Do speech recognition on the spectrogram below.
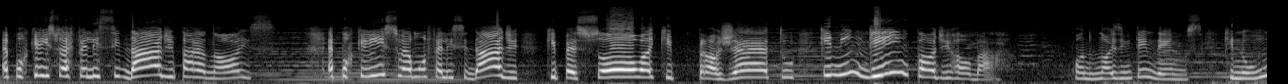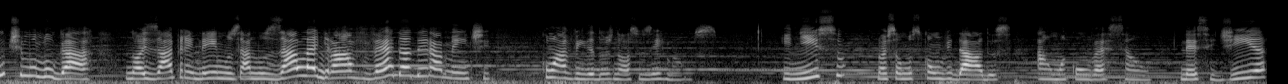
é porque isso é felicidade para nós. É porque isso é uma felicidade que pessoa, que projeto, que ninguém pode roubar. Quando nós entendemos que no último lugar nós aprendemos a nos alegrar verdadeiramente com a vida dos nossos irmãos. E nisso nós somos convidados a uma conversão nesse dia,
